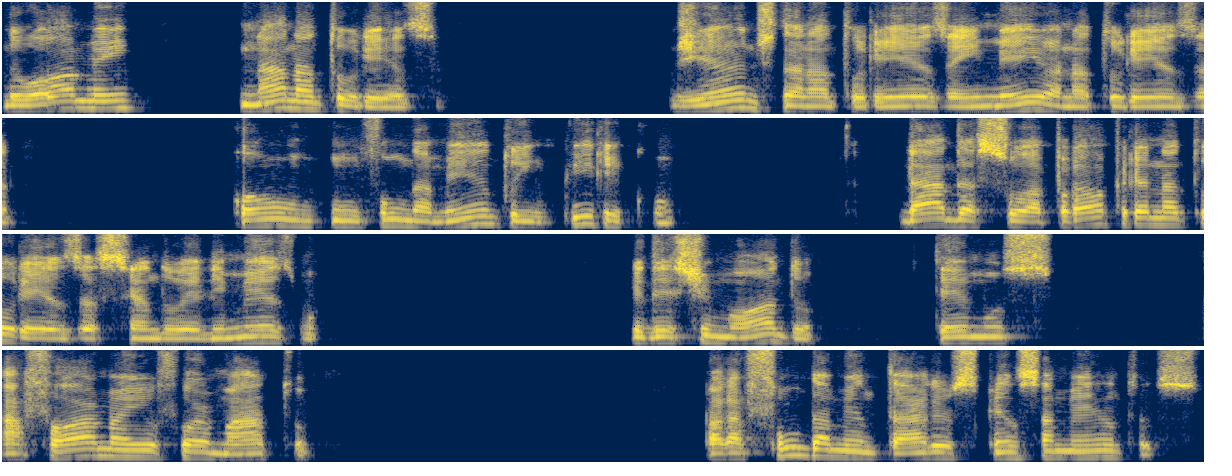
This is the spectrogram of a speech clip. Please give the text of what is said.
do homem na natureza, diante da natureza, em meio à natureza, com um fundamento empírico, dada a sua própria natureza, sendo ele mesmo. E deste modo, temos a forma e o formato para fundamentar os pensamentos,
